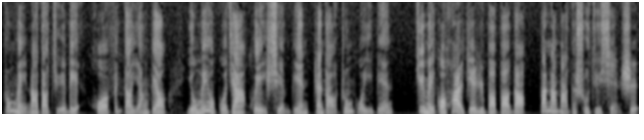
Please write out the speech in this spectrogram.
中美闹到决裂或分道扬镳，有没有国家会选边站到中国一边？据美国《华尔街日报》报道，巴拿马的数据显示，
